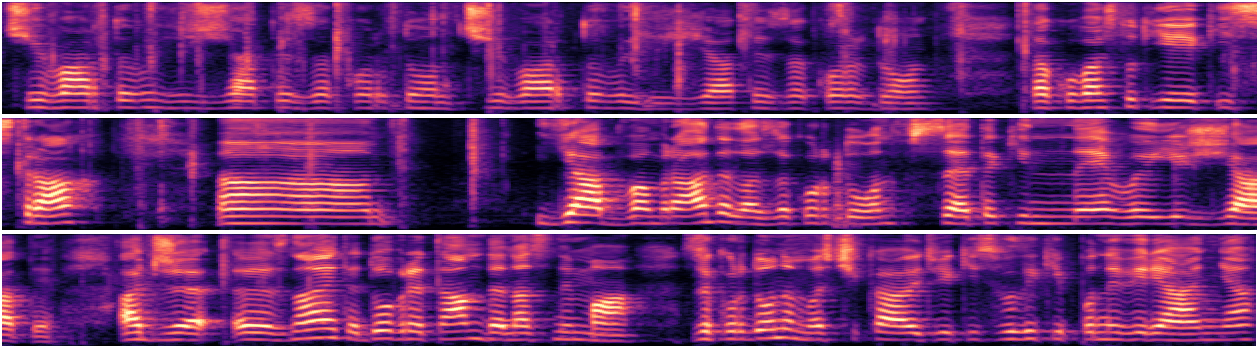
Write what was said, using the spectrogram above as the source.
Чи варто виїжджати за кордон? Чи варто виїжджати за кордон? Так, у вас тут є якийсь страх. Я б вам радила за кордон все-таки не виїжджати. Адже, е, знаєте, добре там, де нас нема. За кордоном вас чекають якісь великі поневіряння,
